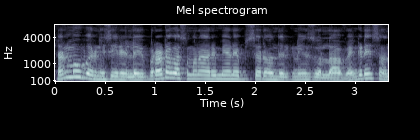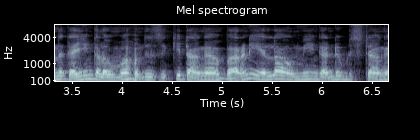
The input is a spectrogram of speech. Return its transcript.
சண்முகபரணி சீரியலில் இப்போ பிரகாசமான அருமையான எபிசோடு வந்திருக்குன்னே சொல்லலாம். வெங்கடேஷ் வந்து கையும் களவுமா வந்து சிக்கிட்டாங்க. பரணி எல்லா உண்மையும் கண்டுபிடிச்சிட்டாங்க.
